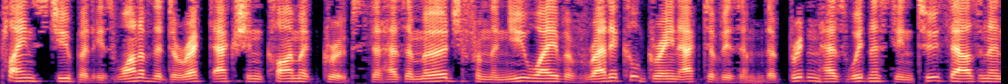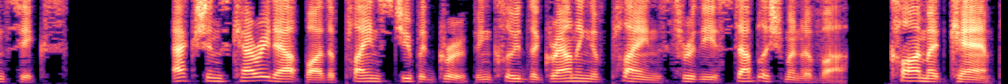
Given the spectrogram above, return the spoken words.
Plane Stupid is one of the direct action climate groups that has emerged from the new wave of radical green activism that Britain has witnessed in 2006. Actions carried out by the Plane Stupid group include the grounding of planes through the establishment of a «climate camp»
